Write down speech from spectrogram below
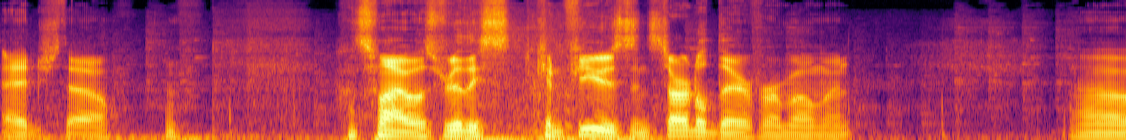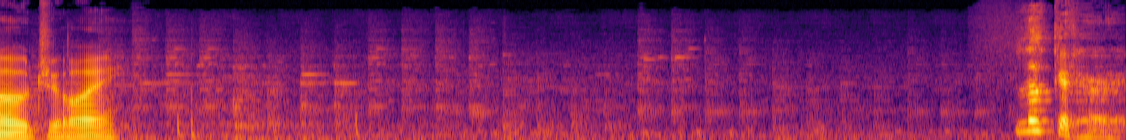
Edge, though. That's why I was really confused and startled there for a moment. Oh, joy. Look at her.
